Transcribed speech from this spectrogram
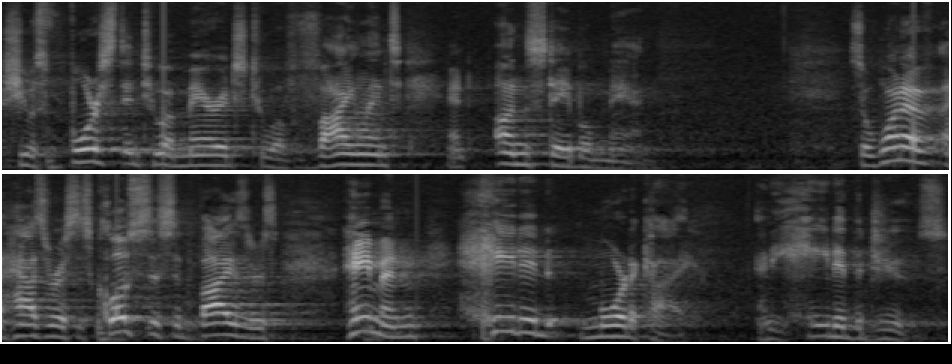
She was forced into a marriage to a violent and unstable man. So, one of Ahasuerus' closest advisors, Haman, hated Mordecai, and he hated the Jews.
